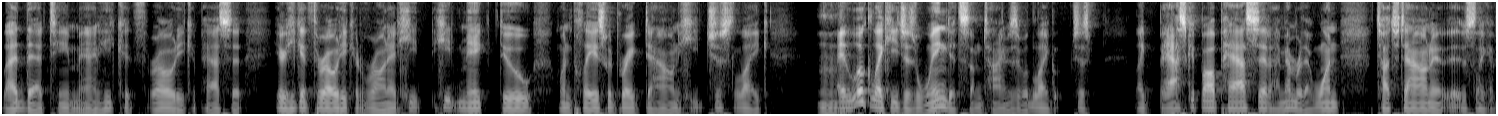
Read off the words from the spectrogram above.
led that team. Man, he could throw it, he could pass it. Here, he could throw it, he could run it. He he'd make do when plays would break down. He just like Mm. it looked like he just winged it sometimes. It would like just like basketball pass it. I remember that one touchdown. It, it was like a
